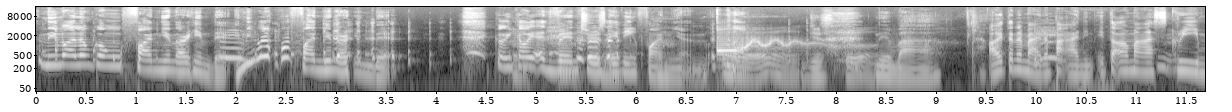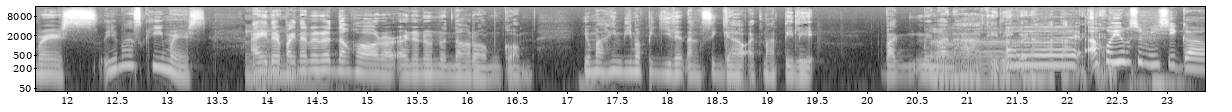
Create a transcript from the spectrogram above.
hindi mo alam kung fun yun or hindi. Hindi mo alam kung fun yun or hindi. Kung ikaw ay adventures, I think fun yun. Oo, Diyos ko. Di ba? O, ito naman, ang pang-anim. Ito ang mga screamers. Yung mga screamers. Either pag nanonood ng horror or nanonood ng rom-com, yung mga hindi mapigilan ang sigaw at mga tili pag may mga nakakakilig or nakakatakot. ako yung sumisigaw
